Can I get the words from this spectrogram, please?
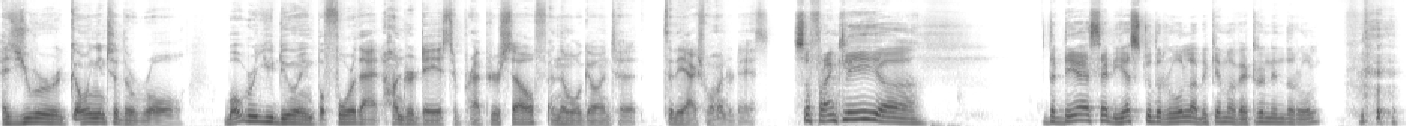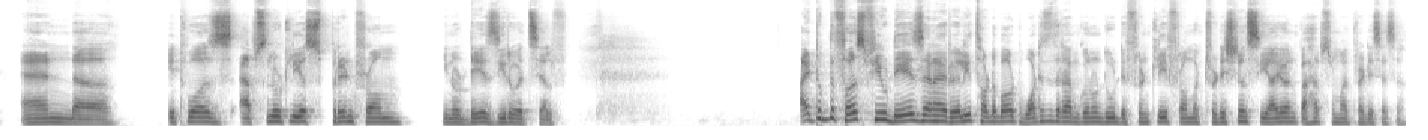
as you were going into the role, what were you doing before that hundred days to prep yourself, and then we'll go into to the actual hundred days. So frankly, uh, the day I said yes to the role, I became a veteran in the role. and uh, it was absolutely a sprint from you know day zero itself. I took the first few days and I really thought about what is that I'm going to do differently from a traditional CIO and perhaps from my predecessor.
